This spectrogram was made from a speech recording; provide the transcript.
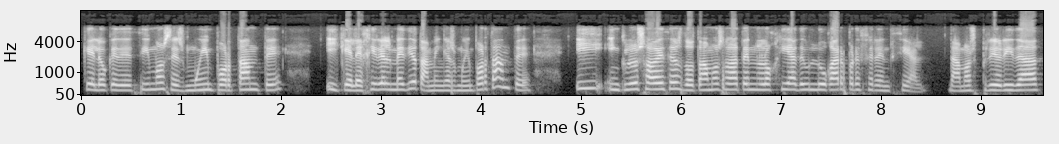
que lo que decimos es muy importante y que elegir el medio también es muy importante. Y incluso a veces dotamos a la tecnología de un lugar preferencial damos prioridad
